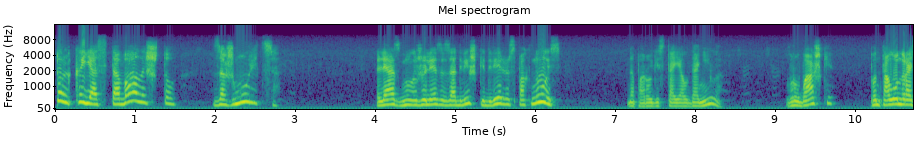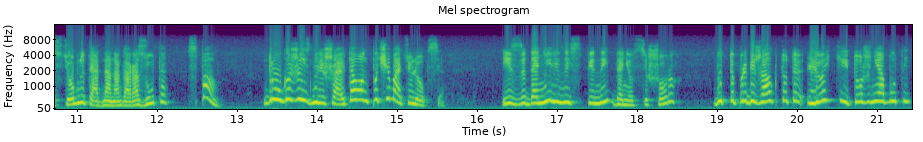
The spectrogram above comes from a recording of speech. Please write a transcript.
Только и оставалось, что зажмуриться!» Лязгнуло железо задвижки, дверь распахнулась. На пороге стоял Данила. В рубашке, панталон расстегнутый, одна нога разута. Спал. Друга жизни лишают, а он почевать улегся. Из-за Данилиной спины донесся шорох, будто пробежал кто-то легкий и тоже не обутый.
